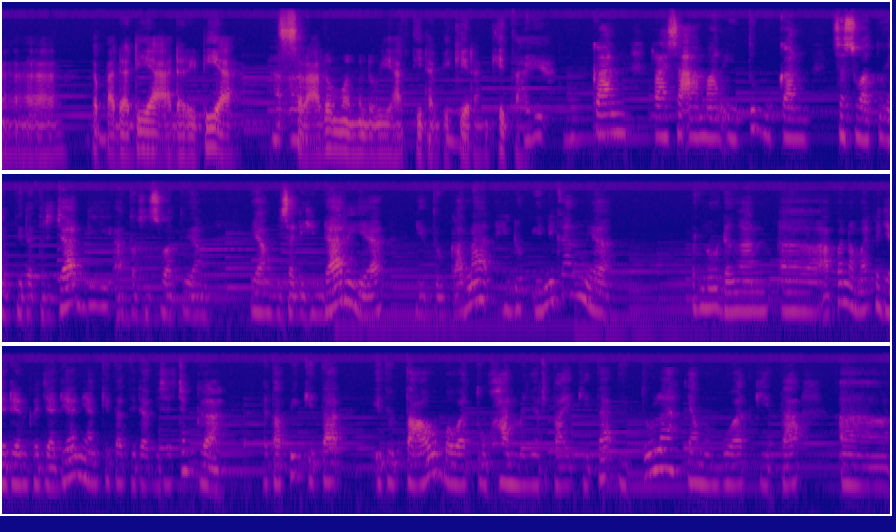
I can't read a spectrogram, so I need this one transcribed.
uh, kepada dia dari dia uh-uh. selalu memenuhi hati dan pikiran kita ya. Bukan rasa aman itu bukan sesuatu yang tidak terjadi atau sesuatu yang yang bisa dihindari ya gitu karena hidup ini kan ya penuh dengan uh, apa namanya kejadian-kejadian yang kita tidak bisa cegah tetapi kita itu tahu bahwa Tuhan menyertai kita itulah yang membuat kita uh,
